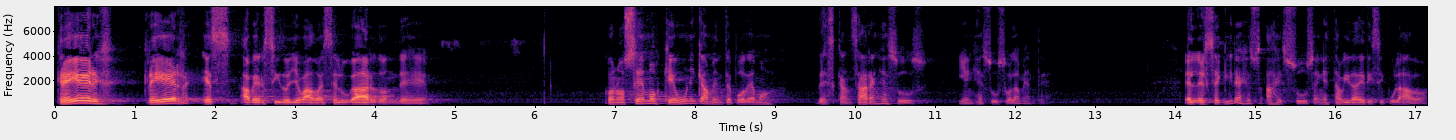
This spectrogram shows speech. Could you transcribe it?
creer Creer es haber sido llevado a ese lugar donde conocemos que únicamente podemos descansar en Jesús y en Jesús solamente. El, seguir a Jesús en esta vida de discipulado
